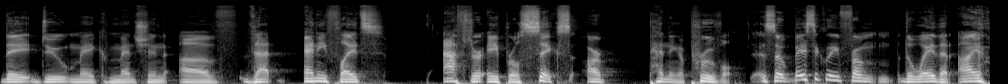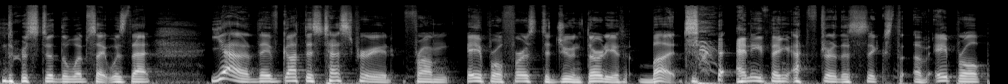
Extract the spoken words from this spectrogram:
they do make mention of that any flights after April 6 are pending approval. So basically, from the way that I understood the website, was that yeah, they've got this test period from April 1st to June 30th, but anything after the 6th of April,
